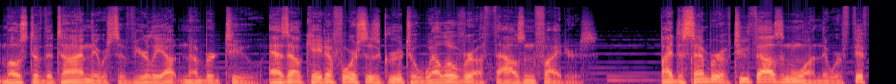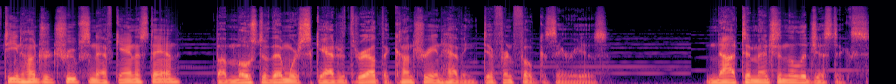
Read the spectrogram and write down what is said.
Most of the time, they were severely outnumbered too, as Al Qaeda forces grew to well over a thousand fighters. By December of 2001, there were 1,500 troops in Afghanistan, but most of them were scattered throughout the country and having different focus areas. Not to mention the logistics.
